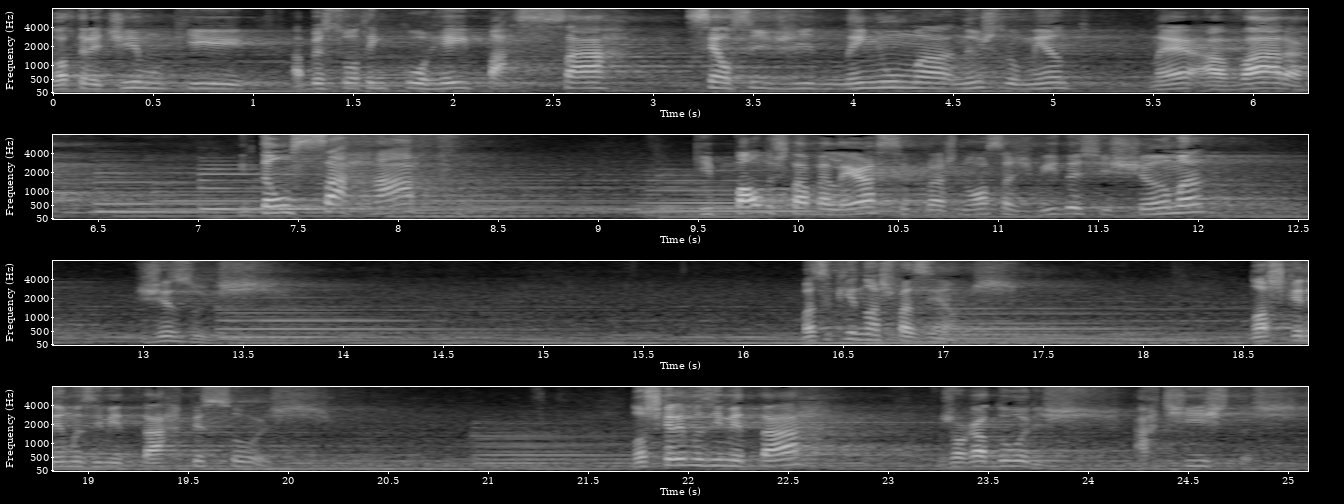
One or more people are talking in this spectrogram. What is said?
do atletismo que a pessoa tem que correr e passar sem auxílio de nenhuma, nenhum instrumento, né, a vara. Então, o sarrafo que Paulo estabelece para as nossas vidas se chama Jesus. Mas o que nós fazemos? Nós queremos imitar pessoas. Nós queremos imitar jogadores, artistas.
